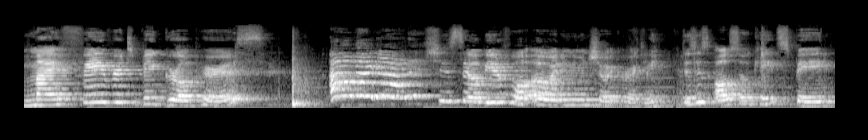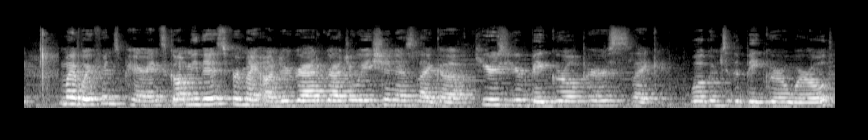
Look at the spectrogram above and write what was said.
my favorite big girl purse. Oh my god, she's so beautiful. Oh, I didn't even show it correctly. This is also Kate Spade. My boyfriend's parents got me this for my undergrad graduation as like a, here's your big girl purse, like welcome to the big girl world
